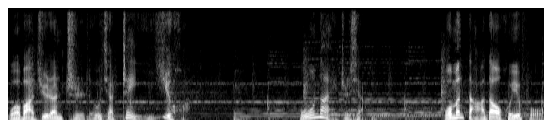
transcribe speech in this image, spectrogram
我爸居然只留下这一句话。无奈之下，我们打道回府。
